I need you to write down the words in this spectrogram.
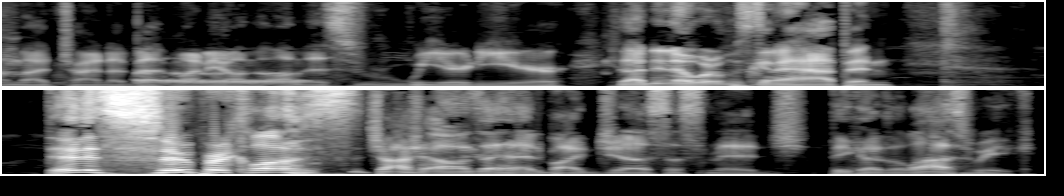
I'm not trying to bet money on on uh. this weird year because I didn't know what was going to happen. Dude, it's super close. Josh Allen's ahead by just a smidge because of last week.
